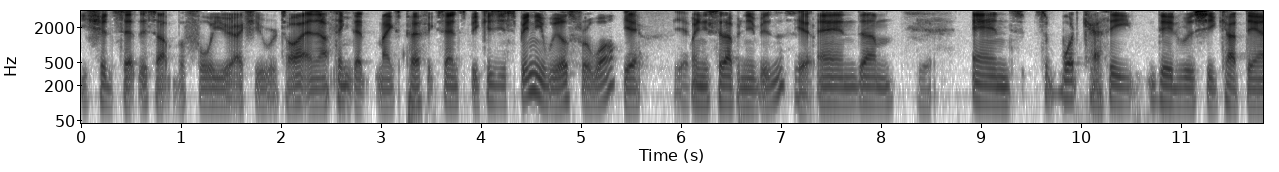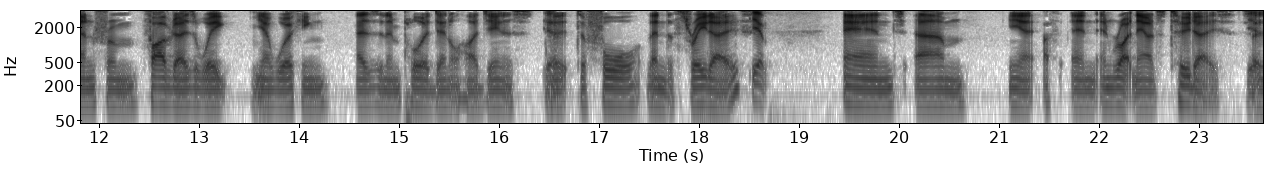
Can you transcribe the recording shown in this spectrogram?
you should set this up before you actually retire, and I think that makes perfect sense because you spin your wheels for a while. yeah, yeah, when you set up a new business. Yeah. And um, Yeah. and so what Kathy did was she cut down from five days a week, you know, working as an employed dental hygienist to, Yeah. to four, then to three days. yep, And um, yeah, and and right now it's two days. So Yeah.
